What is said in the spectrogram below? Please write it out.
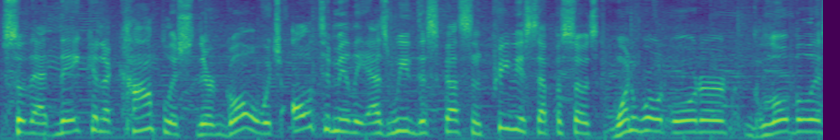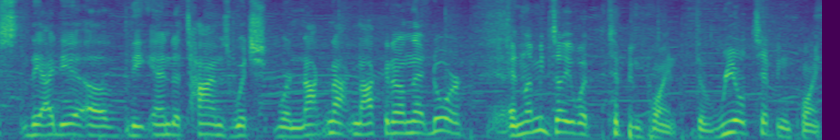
so that they can accomplish their goal, which ultimately, as we've discussed in previous episodes, one world order, globalist, the idea of the end of times, which we're knock, knock, knocking on that door. And let me tell you what tipping point point, the real tipping point.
